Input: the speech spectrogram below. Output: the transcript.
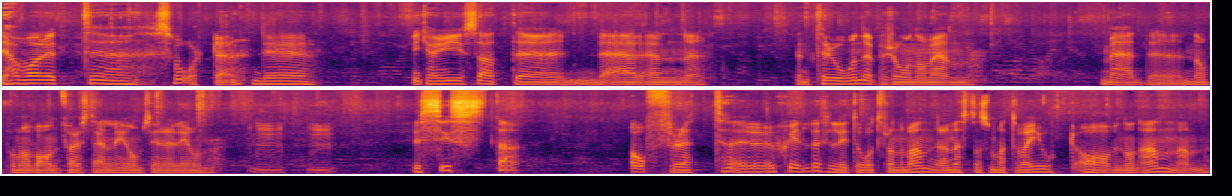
Det har varit eh, svårt där. Det, vi kan ju gissa att eh, det är en, en troende person om en med eh, någon form av vanföreställning om sin religion. Mm, mm. Det sista offret eh, skilde sig lite åt från de andra. Nästan som att det var gjort av någon annan.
